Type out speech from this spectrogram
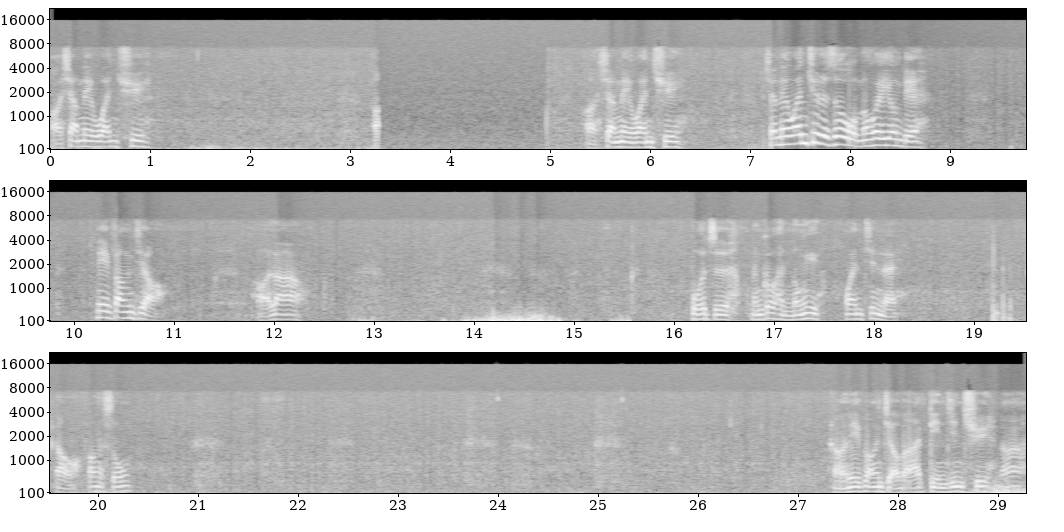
啊，向内弯曲，啊，向内弯曲。向内弯曲的时候，我们会用点内方角，好，那脖子能够很容易弯进来，哦，放松，啊，那方脚把它顶进去，啊，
